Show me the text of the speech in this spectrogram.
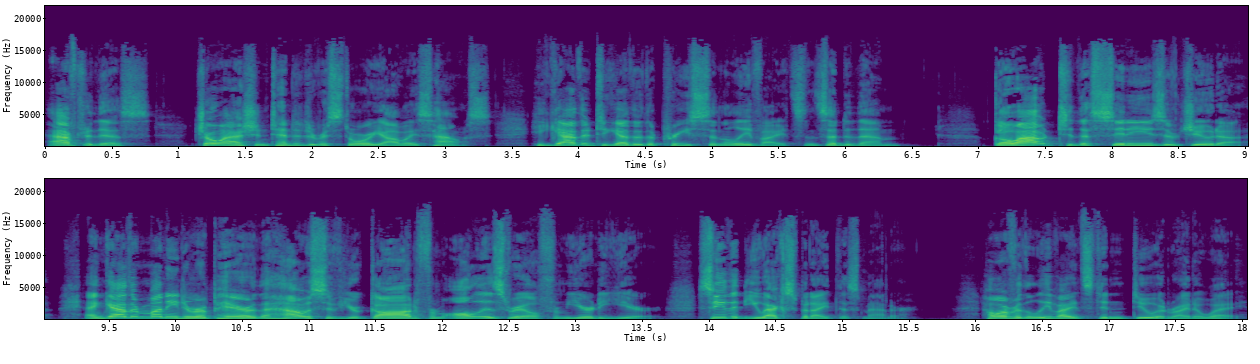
After this, Joash intended to restore Yahweh's house. He gathered together the priests and the Levites, and said to them, Go out to the cities of Judah, and gather money to repair the house of your God from all Israel from year to year. See that you expedite this matter. However, the Levites didn't do it right away.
